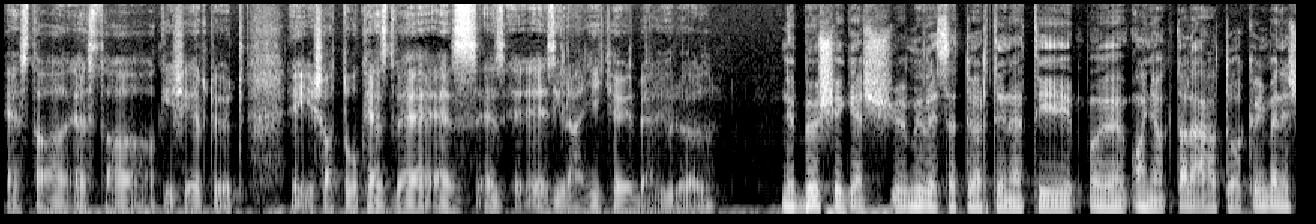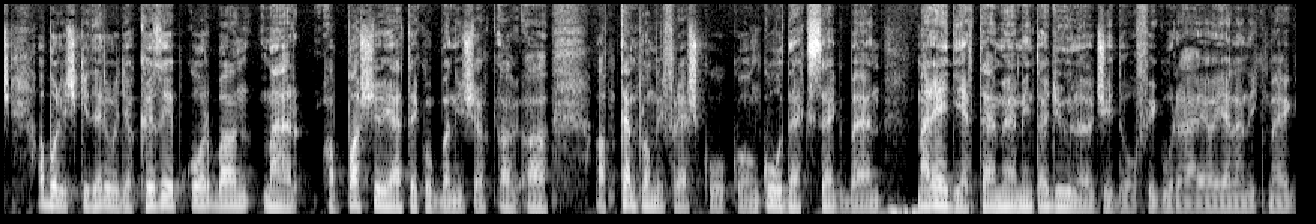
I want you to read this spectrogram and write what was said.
ezt a, ezt a, a kísértőt, és attól kezdve ez, ez, ez irányítja őt belülről. Bőséges művészettörténeti anyag található a könyvben, és abból is kiderül, hogy a középkorban már a passionjátékokban is, a, a, a, a templomi freskókon, kódexekben már egyértelműen, mint a gyűlölt zsidó figurája jelenik meg.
